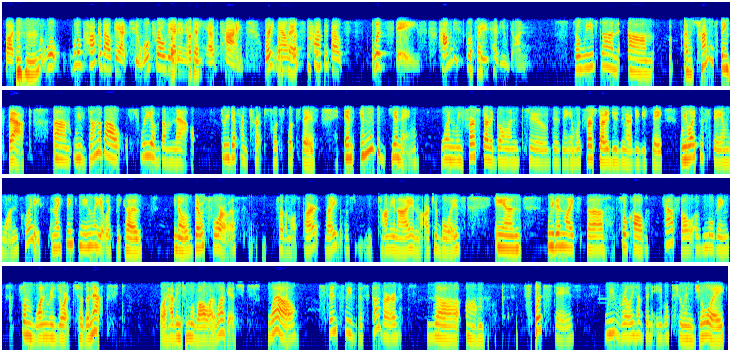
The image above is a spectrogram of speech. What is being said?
but Mhm. we, we'll we'll talk about that too. We'll throw that in if okay. we have time. Right now, Okay. let's talk about split stays. How many split stays have you done? So we've done. Um, I was trying to think back. Um, we've done about three of them now, three different trips with split stays. And in the beginning, when we first started going to Disney and we first started using our DVC, we liked to stay in one place. And I think mainly it was because, you know, there was four of us for the most part, right? It was Tommy and I and our two boys. And we didn't like the so-called hassle of moving from one resort to the next or having to move all our luggage. Well, since we've discovered the um, split stays, we really have been able to enjoy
